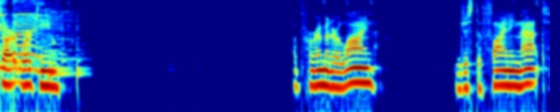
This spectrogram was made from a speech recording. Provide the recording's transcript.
Start working a perimeter line and just defining that.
